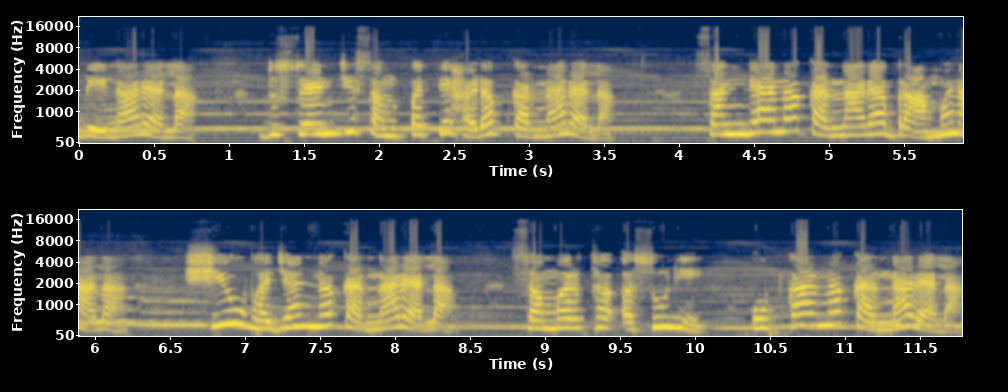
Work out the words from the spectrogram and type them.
देणाऱ्याला दुसऱ्यांची संपत्ती हडप करणाऱ्याला संध्या न करणाऱ्या ब्राह्मणाला शिवभजन न करणाऱ्याला समर्थ असूनही उपकार न करणाऱ्याला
